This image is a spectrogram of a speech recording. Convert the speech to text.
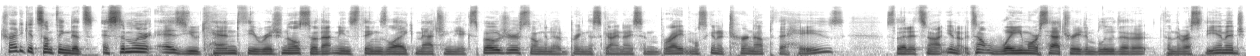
try to get something that's as similar as you can to the original. So that means things like matching the exposure. So I'm going to bring the sky nice and bright. I'm also going to turn up the haze so that it's not, you know, it's not way more saturated in blue than the rest of the image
